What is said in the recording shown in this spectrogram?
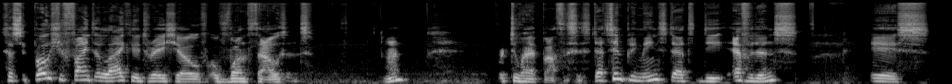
So suppose you find a likelihood ratio of, of 1,000 huh, for two hypotheses. That simply means that the evidence is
